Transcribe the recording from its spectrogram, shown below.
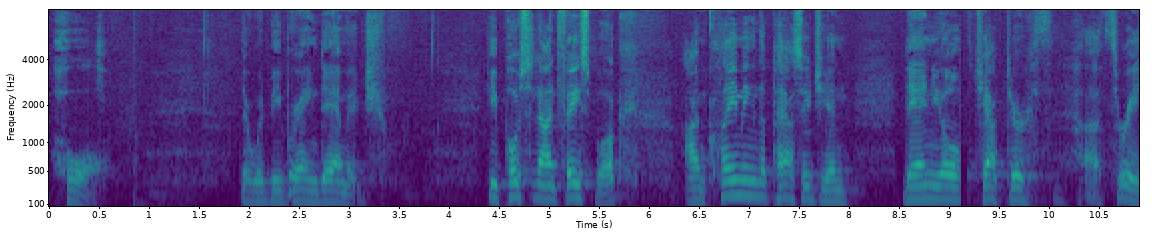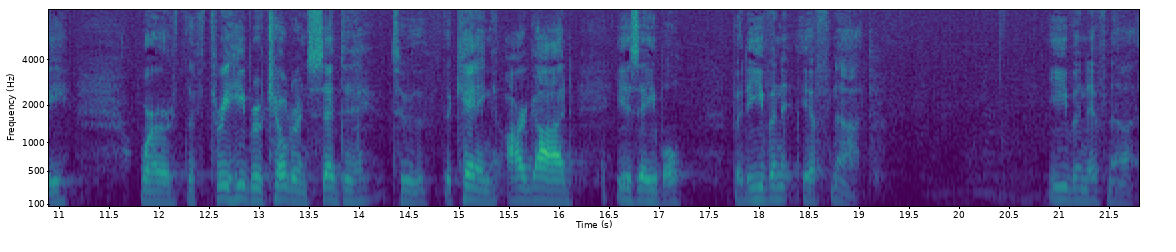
whole. There would be brain damage. He posted on Facebook, I'm claiming the passage in Daniel chapter uh, 3, where the three Hebrew children said to, to the king, Our God is able, but even if not, even if not.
